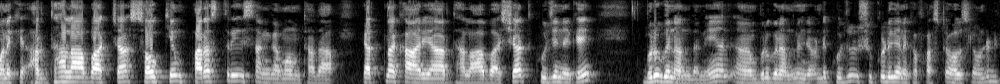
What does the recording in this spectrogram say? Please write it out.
మనకి అర్ధలాభాచ సౌఖ్యం పరస్త్రీ సంగమం తదా యత్న కార్యార్థ కార్యార్థలాభాశ్యాత్ కుజునికి భృగునందని భృగునందని అంటే కుజు శుక్రుడు కనుక ఫస్ట్ హౌస్లో ఉంటే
